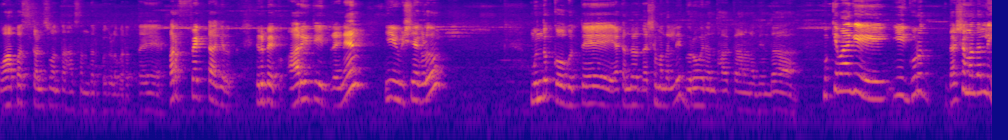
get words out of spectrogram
ವಾಪಸ್ ಕಳಿಸುವಂತಹ ಸಂದರ್ಭಗಳು ಬರುತ್ತೆ. ಪರ್ಫೆಕ್ಟ್ ಆಗಿರುತ್ತೆ. ಇರಬೇಕು. ಆ ರೀತಿ ಇದ್ರೇ ಈ ವಿಷಯಗಳು ಮುಂದಕ್ಕೆ ಹೋಗುತ್ತೆ. ಯಾಕಂದರೆ ದಶಮದಲ್ಲಿ ಗುರು ಇರೋಂತಹ ಕಾರಣದಿಂದ. ಮುಖ್ಯವಾಗಿ ಈ ಗುರು ದಶಮದಲ್ಲಿ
